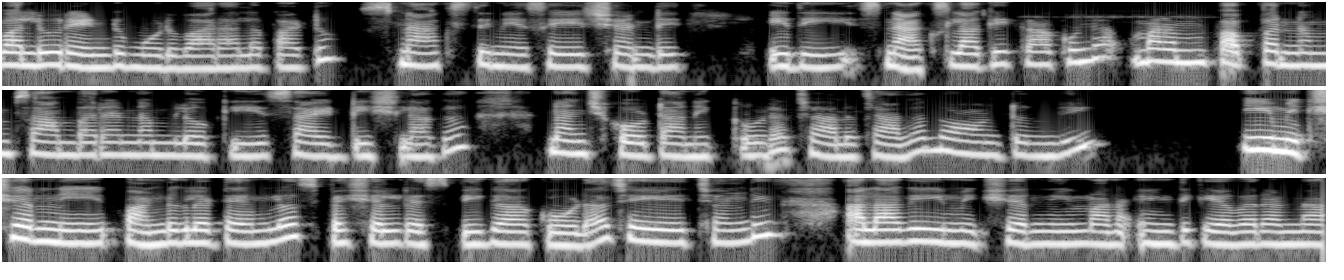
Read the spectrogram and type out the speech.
వాళ్ళు 2, 3 వారాల పాటు స్నాక్స్ తినేసేయొచ్చండి. ఇది స్నాక్స్ లాగే కాకుండా మనం పప్పన్నం, సాంబారన్నంలోకి సైడ్ డిష్ లాగా నంచుకోవటానికి కూడా చాలా చాలా బాగుంటుంది ఈ మిక్చర్‌ని పండుగల టైంలో స్పెషల్ రెసిపీగా కూడా చేయొచ్చండి. అలాగే ఈ మిక్చర్‌ని మన ఇంటికి ఎవరన్నా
